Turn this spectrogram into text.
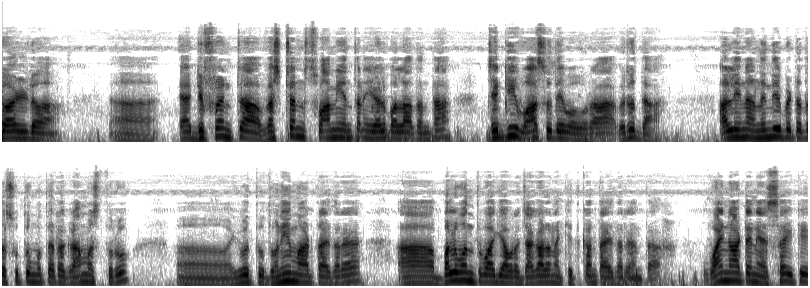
called different western swami ಅಂತಲೇ ಹೇಳಬಲ್ಲಾದಂಥ ಜಗ್ಗಿ ವಾಸುದೇವ್ ಅವರ ವಿರುದ್ಧ ಅಲ್ಲಿನ ನಂದಿ ಬೆಟ್ಟದ ಸುತ್ತಮುತ್ತ ಗ್ರಾಮಸ್ಥರು ಇವತ್ತು ಧ್ವನಿ ಮಾಡ್ತಾ ಇದ್ದಾರೆ. ಬಲವಂತವಾಗಿ ಅವರ ಜಗಳನ್ನ ಕಿತ್ಕೊಂತ ಇದ್ದಾರೆ ಅಂತ. Why not N S I T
